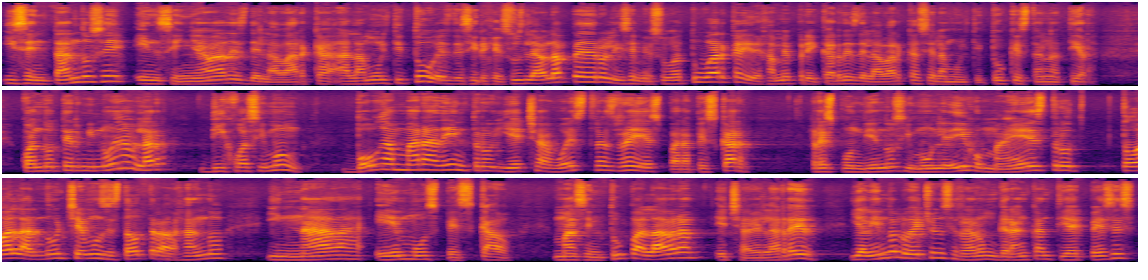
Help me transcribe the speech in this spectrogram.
y sentándose enseñaba desde la barca a la multitud. Es decir, Jesús le habla a Pedro, le dice, me subo a tu barca y déjame predicar desde la barca hacia la multitud que está en la tierra. Cuando terminó de hablar, dijo a Simón, boga mar adentro y echa vuestras redes para pescar. Respondiendo Simón le dijo, maestro, toda la noche hemos estado trabajando y nada hemos pescado, mas en tu palabra echaré la red. Y habiéndolo hecho, encerraron gran cantidad de peces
